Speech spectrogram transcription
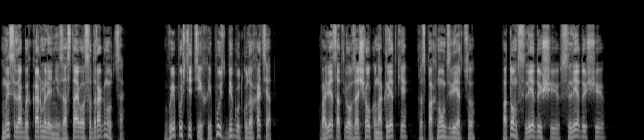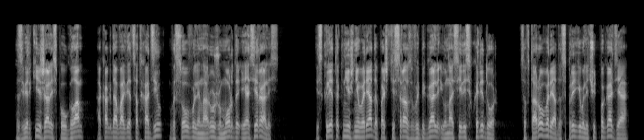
Мысль об их кормлении заставила содрогнуться. Выпустить их и пусть бегут куда хотят. Вовец отвел защелку на клетке, распахнул дверцу. Потом следующую, следующую. Зверьки жались по углам, а когда вовец отходил, высовывали наружу морды и озирались. Из клеток нижнего ряда почти сразу выбегали и уносились в коридор. Со второго ряда спрыгивали чуть погодя.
